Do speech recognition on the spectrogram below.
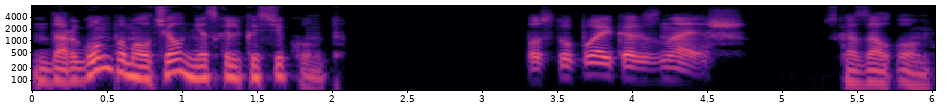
Даргон помолчал несколько секунд. — Поступай, как знаешь, — сказал он.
